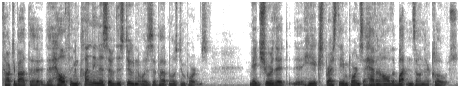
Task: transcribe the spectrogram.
talked about the the health and cleanliness of the student was of utmost importance made sure that he expressed the importance of having all the buttons on their clothes,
